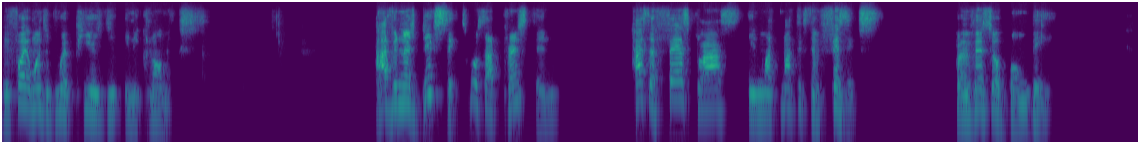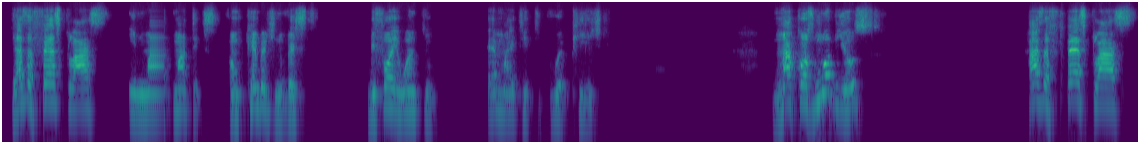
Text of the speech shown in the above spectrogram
before he went to do a PhD in economics. Avinash Dixit, who was at Princeton, has a first class in mathematics and physics from University of Bombay. He has a first class in mathematics from Cambridge University before he went to MIT to do a PhD. Marcus Mobius has a first class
